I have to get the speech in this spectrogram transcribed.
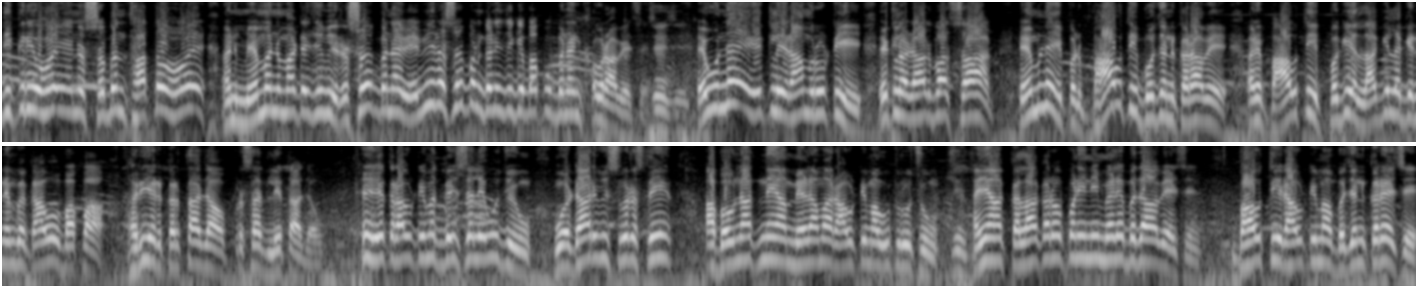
દીકરી હોય એનો સંબંધ થતો હોય અને મહેમાન માટે જેવી રસોઈ બનાવે એવી રસોઈ પણ ઘણી જગ્યાએ બાપુ બનાવીને ખવડાવે છે. એવું નહીં એકલી રામ રોટી એકલા દાળ ભાત શાક એમ નહીં પણ ભાવથી ભોજન કરાવે અને ભાવથી પગે લાગી લાગીને એમ કે આવો બાપા હરિહર કરતા જાઓ પ્રસાદ લેતા જાઓ. એક રાવટીમાં જ ગઈ સાલ એવું જોયું. હું અઢાર વીસ વર્ષથી આ ભવનાથને આ મેળામાં રાવટીમાં ઉતરું છું. અહીંયા કલાકારો પણ એની મેળે બધા આવે છે. ભાવથી રાવટીમાં ભજન કરે છે.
